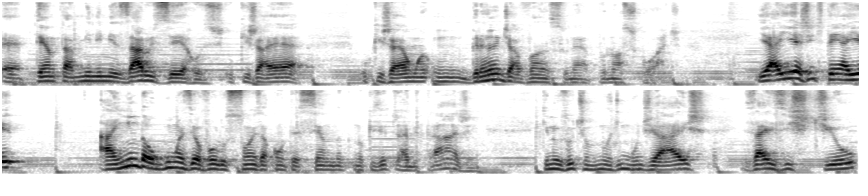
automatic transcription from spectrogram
é, tenta minimizar os erros, o que já é, o que já é um, um grande avanço né, para o nosso esporte. E aí a gente tem aí ainda algumas evoluções acontecendo no, no quesito de arbitragem, que nos últimos mundiais já existiu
